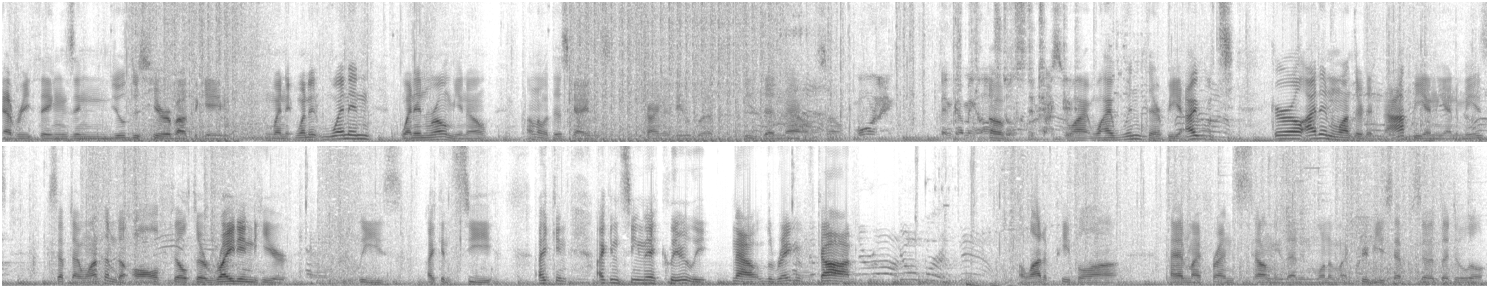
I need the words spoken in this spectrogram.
everything's, and you'll just hear about the game when it when it when in when in Rome. You know. I don't know what this guy was trying to do, but he's dead now. So. Warning. Incoming oh, hostiles oh, detected. Why why wouldn't there be? I. Girl, I didn't want there to not be any enemies. Except I want them to all filter right in here. Please. I can see. I can I can see that clearly. Now, the rain is gone. A lot of people, uh, I had my friends tell me that in one of my previous episodes I did a little,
